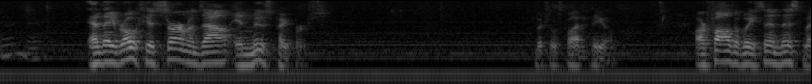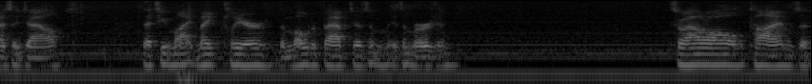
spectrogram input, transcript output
goodness. And they wrote his sermons out in newspapers, which was quite a deal. Our Father, we send this message out that you might make clear the mode of baptism is immersion. Throughout all times, that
